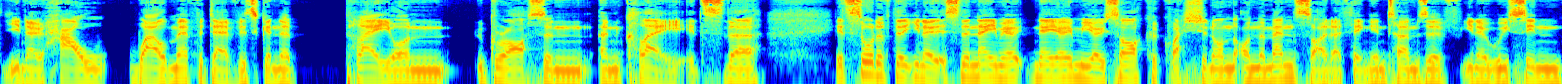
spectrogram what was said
you know how well Medvedev is going to play on grass and, and clay. It's the, it's sort of the, you know, it's the Naomi Osaka question on, on the men's side, I think, in terms of, you know, we've seen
